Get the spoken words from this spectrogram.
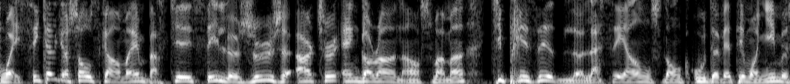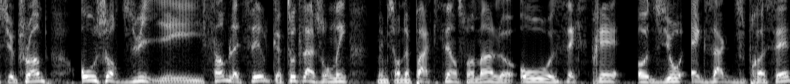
Oui, c'est quelque chose quand même parce que c'est le juge Arthur Engoron en ce moment qui préside là, la séance donc où devait témoigner M. Trump aujourd'hui. Et il semble-t-il que toute la journée, même si on n'a pas accès en ce moment là, aux extraits audio exacts du procès,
